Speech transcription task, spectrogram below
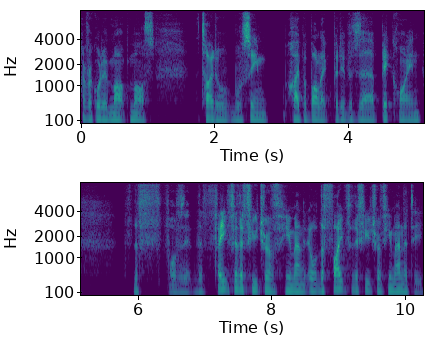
I recorded with Mark Moss The title will seem hyperbolic, but it was uh, Bitcoin. The what was it? The fate for the future of humanity, or the fight for the future of humanity,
